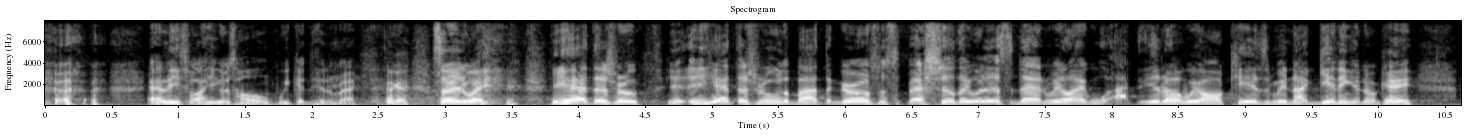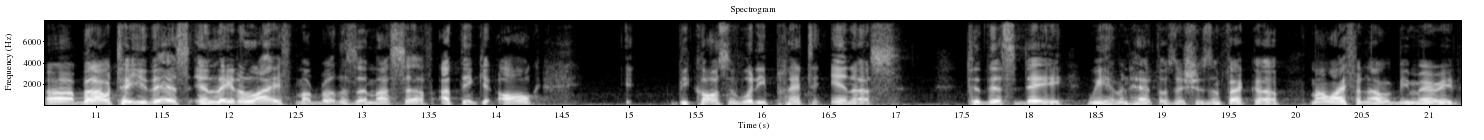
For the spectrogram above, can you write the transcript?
At least while he was home, we couldn't hit him back. Okay. So anyway, he had this rule. He had this rule about the girls were special. They were this and that. And we are like, what? You know, we're all kids and we're not getting it. Okay. Uh, but I will tell you this: in later life, my brothers and myself, I think it all because of what he planted in us. To this day, we haven't had those issues. In fact, uh, my wife and I would be married.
